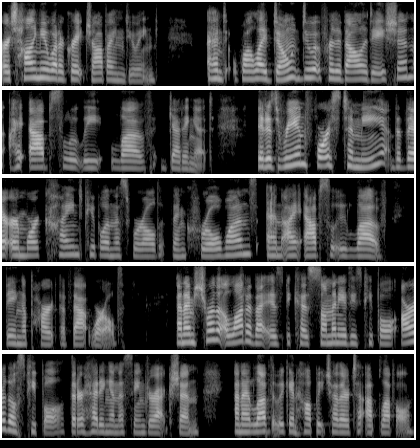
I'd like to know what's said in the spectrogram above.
or telling me what a great job I'm doing. And while I don't do it for the validation, I absolutely love getting it. It is reinforced to me that there are more kind people in this world than cruel ones. And I absolutely love being a part of that world. And I'm sure that a lot of that is because so many of these people are those people that are heading in the same direction. And I love that we can help each other to up level.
